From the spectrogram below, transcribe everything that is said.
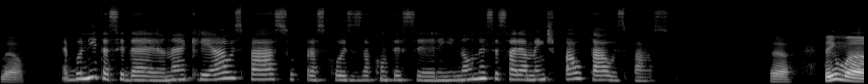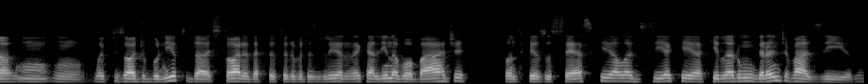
nela. É bonita essa ideia, né? Criar o espaço para as coisas acontecerem e não necessariamente pautar o espaço. É. Tem uma, um, um, episódio bonito da história da arquitetura brasileira, né? Que a Lina Bobardi, quando fez o Sesc, ela dizia que aquilo era um grande vazio, né?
